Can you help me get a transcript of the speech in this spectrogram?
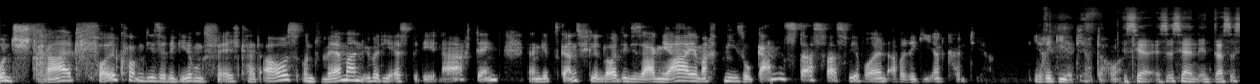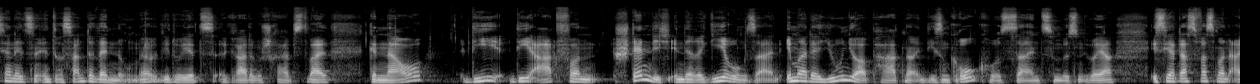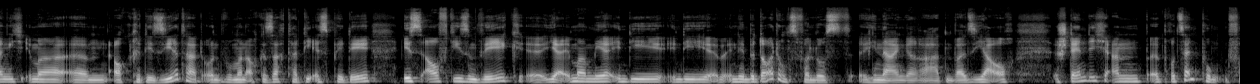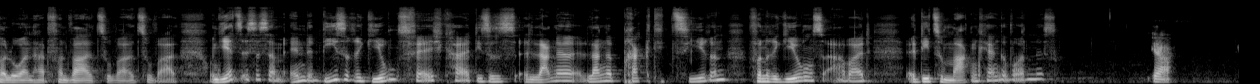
und strahlt vollkommen diese Regierungsfähigkeit aus. Und wenn man über die SPD nachdenkt, dann gibt es ganz viele Leute, die sagen, ja, ihr macht nie so ganz das, was wir wollen, aber regieren könnt ihr. Ihr regiert ja dauernd. Ist ja, es ist ja, ein, das ist ja jetzt eine interessante Wendung, ne, die du jetzt äh, gerade beschreibst, weil genau die, die Art von ständig in der Regierung sein, immer der Juniorpartner in diesen GroKos sein zu müssen über Jahr, ist ja das, was man eigentlich immer ähm, auch kritisiert hat und wo man auch gesagt hat, die SPD ist auf diesem Weg äh, ja immer mehr in die, in die, in den Bedeutungsverlust äh, hineingeraten, weil sie ja auch ständig an äh, Prozentpunkten verloren hat von Wahl zu Wahl zu Wahl. Und jetzt ist es am Ende diese Regierungsfähigkeit, dieses lange, lange Praktizieren von Regierungsarbeit, äh, die zum Markt Markenkern geworden ist? Ja.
